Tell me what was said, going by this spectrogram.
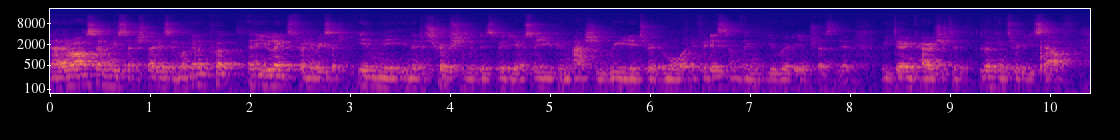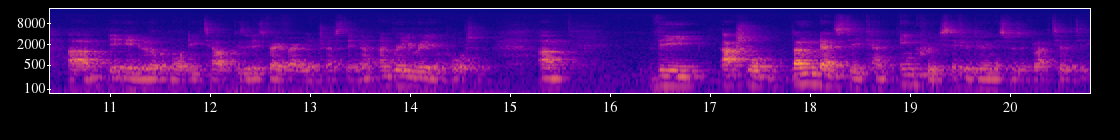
Now there are some research studies and we're going to put any links to any research in the in the descriptions of this video so you can actually read into it more and if it is something that you're really interested in we do encourage you to look into it yourself um, in, in, a little bit more detail because it is very very interesting and, and really really important. Um, the actual bone density can increase if you're doing this physical activity.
